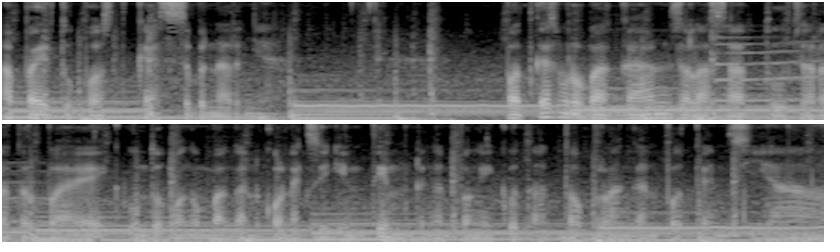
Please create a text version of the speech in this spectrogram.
apa itu podcast sebenarnya? Podcast merupakan salah satu cara terbaik untuk mengembangkan koneksi intim dengan pengikut atau pelanggan potensial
